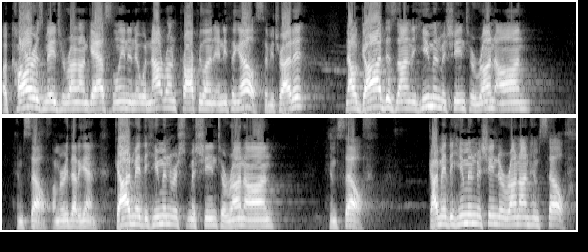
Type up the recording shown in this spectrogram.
A car is made to run on gasoline and it would not run properly on anything else. Have you tried it? Now God designed the human machine to run on himself. I'm going to read that again. God made the human machine to run on himself. God made the human machine to run on himself.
